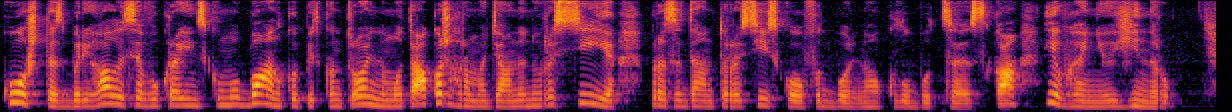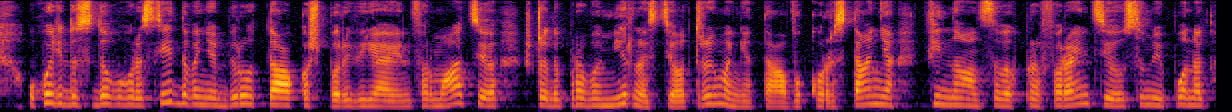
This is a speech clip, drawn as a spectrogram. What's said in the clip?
Кошти зберігалися в українському банку, підконтрольному також громадянину Росії, президенту російського футбольного клубу ЦСКА Євгенію Гінеру. У ході досудового розслідування бюро також перевіряє інформацію щодо правомірності отримання та використання фінансових преференцій у сумі понад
